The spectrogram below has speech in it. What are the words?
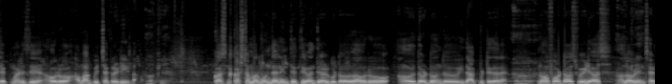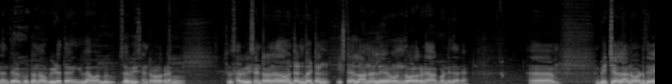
ಚೆಕ್ ಮಾಡಿಸಿ ಅವರು ಅವಾಗ ಬಿಚ್ಚಕ್ಕೆ ರೆಡಿ ಇಲ್ಲ. ಓಕೆ ಕಸ್ ಕಸ್ಟಮರ್ ಮುಂದೆ ನಿಂತಿರ್ತೀವಿ ಅಂತ ಹೇಳ್ಬಿಟ್ಟು ಅವರು ದೊಡ್ಡ ಒಂದು ಇದಾಕ್ಬಿಟ್ಟಿದ್ದಾರೆ. No photos videos allowed inside ಅಂತ ಹೇಳ್ಬಿಟ್ಟು ನಾವು ವಿಡಿಯೋ ತಗೋಂಗಿಲ್ಲ ಒಂದು ಸರ್ವಿಸ್ ಸೆಂಟರ್ ಒಳಗಡೆ. ಸೊ ಸರ್ವಿಸ್ ಸೆಂಟರ್ ಅನ್ನೋದು ಒಂದು ಟೆನ್ ಬೈ ಟೆನ್ ಇಷ್ಟೇ ಲಾನಲ್ಲಿ ಒಂದು ಒಳಗಡೆ ಹಾಕೊಂಡಿದ್ದಾರೆ. ಬಿಚ್ ಎಲ್ಲ ನೋಡಿದ್ವಿ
